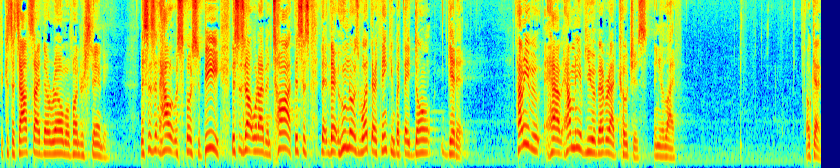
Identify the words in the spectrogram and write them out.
because it's outside their realm of understanding. This isn't how it was supposed to be. This is not what I've been taught. This is who knows what they're thinking, but they don't get it. How many of you have how many of you have ever had coaches in your life? Okay.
